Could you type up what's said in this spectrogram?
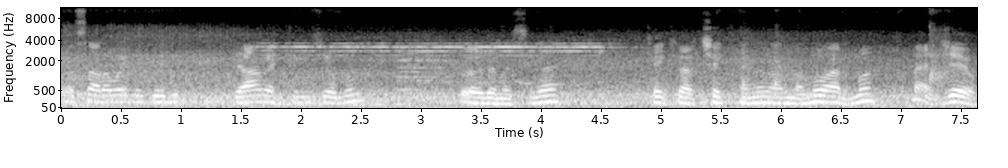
Orası arabayla gelip devam ettiğimiz yolun ödemesine tekrar çekmenin anlamı var mı? Bence yok.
